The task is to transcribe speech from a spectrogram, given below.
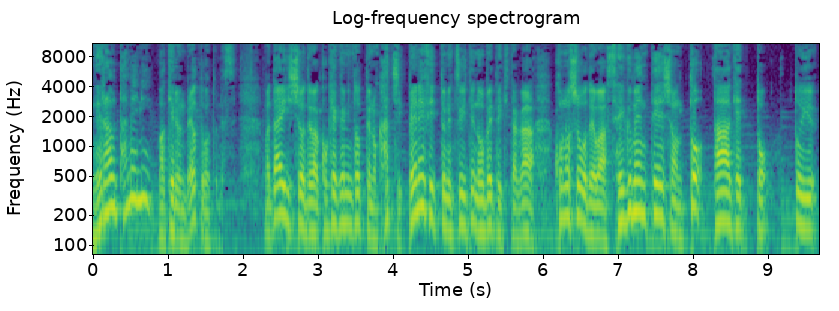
狙うために分けるんだよってことです。まあ、第1章では顧客にとっての価値、ベネフィットについて述べてきたが、この章ではセグメンテーションとターゲットという、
